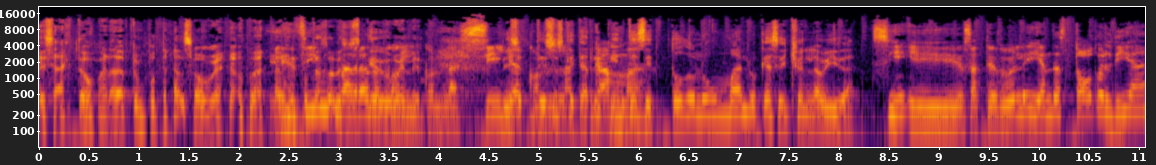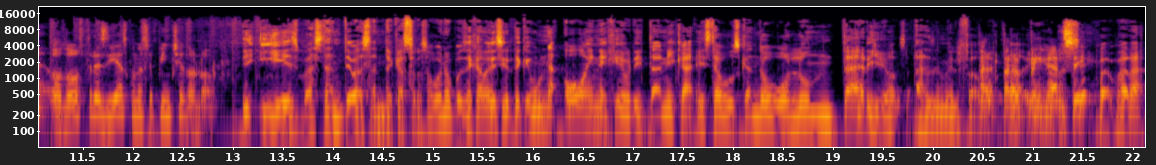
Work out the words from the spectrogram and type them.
exacto, para darte un putazo, güey. Sí, un de esos que madrazo con, la De, silla, eso- con de esos la que te arrepientes cama. de todo lo malo que has hecho en la vida. Sí, y, o sea, te duele y andas todo el día o dos, tres días con ese pinche dolor. Y, y es bastante, bastante castroso. Bueno, pues déjame decirte que una ONG británica está buscando voluntarios. Hazme el favor. ¿Para- pegarse? sé, para,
